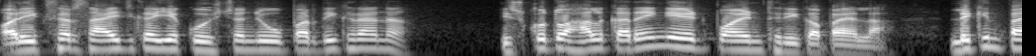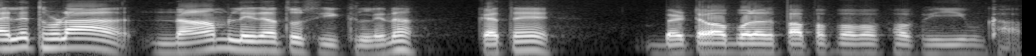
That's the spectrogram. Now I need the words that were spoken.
और एक्सरसाइज का ये क्वेश्चन जो ऊपर दिख रहा है ना, इसको तो हल करेंगे 8.3 का पहला। लेकिन पहले थोड़ा नाम लेना तो सीख लेना। कहते हैं, बेटा बोला, पापा पापा फफीम खा।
